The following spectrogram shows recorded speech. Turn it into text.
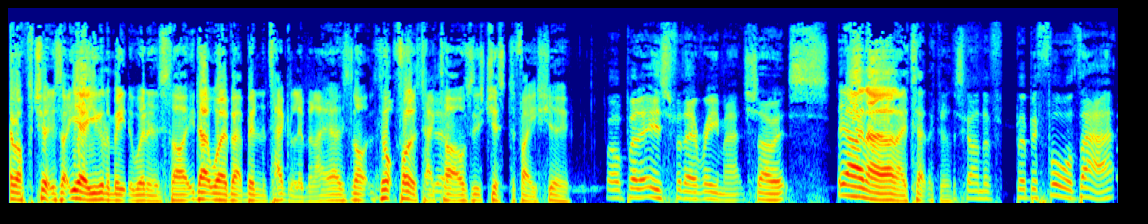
their Opportunities like yeah, you're going to meet the winners. Like you don't worry about being the tag eliminator. It's not it's not for the tag Yeah. titles. It's just to face you. Well, but it is for their rematch, so it's Yeah, I know, I know, technical. It's kind of. But before that,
